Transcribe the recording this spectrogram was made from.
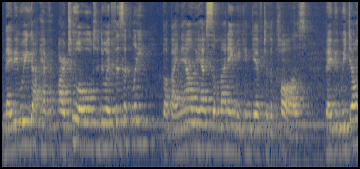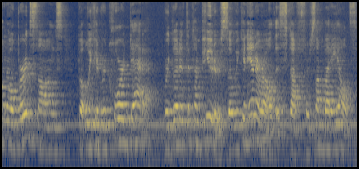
Maybe we got, have, are too old to do it physically, but by now we have some money we can give to the cause. Maybe we don't know bird songs, but we could record data. We're good at the computer, so we can enter all this stuff for somebody else.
